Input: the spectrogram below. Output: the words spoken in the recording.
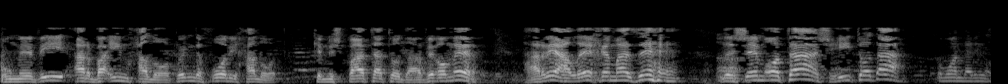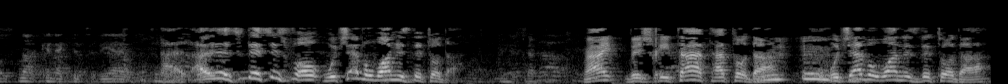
Umevi arba'im halot, bring the 40 halot, kemishpat hatodah, ve'omer, hare alechem hazeh, l'shem otah, shehi todah. The one that is. Not connected to the end. Uh, uh, this, is for whichever one is the todah. Right? V'shchitat hatodah. Whichever one is the todah,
